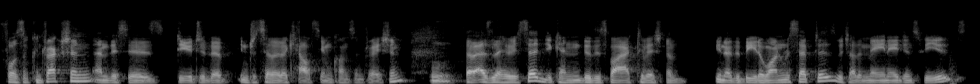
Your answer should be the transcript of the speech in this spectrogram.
force of contraction, and this is due to the intracellular calcium concentration. Mm. So, as Lahiri said, you can do this by activation of you know the beta one receptors, which are the main agents we use.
